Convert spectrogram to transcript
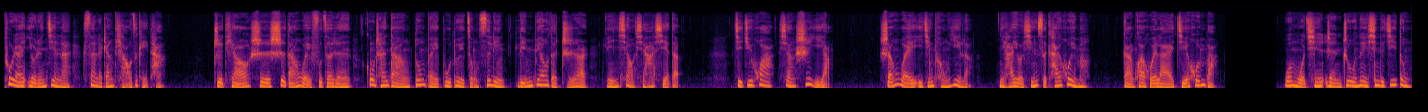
突然有人进来，塞了张条子给他。纸条是市党委负责人、共产党东北部队总司令林彪的侄儿林孝霞写的，几句话像诗一样：“省委已经同意了，你还有心思开会吗？赶快回来结婚吧。”我母亲忍住内心的激动，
